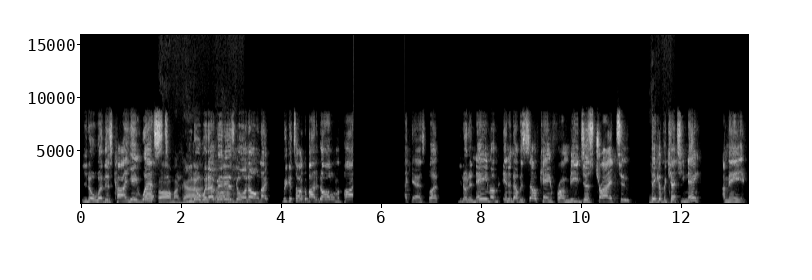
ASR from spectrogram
you know, whether it's Kanye West, oh my God, you know, whatever oh. it is going on, like we could talk about it all on the podcast podcast, but you know, the name of in and of itself came from me just trying to yeah. think of a catchy name. I mean,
